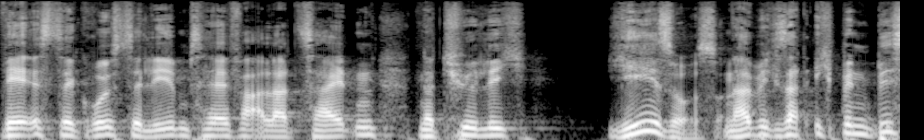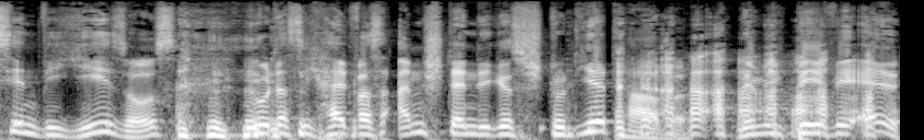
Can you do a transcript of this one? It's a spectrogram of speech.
wer ist der größte Lebenshelfer aller Zeiten? Natürlich Jesus. Und da habe ich gesagt, ich bin ein bisschen wie Jesus, nur dass ich halt was Anständiges studiert habe, nämlich BWL,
